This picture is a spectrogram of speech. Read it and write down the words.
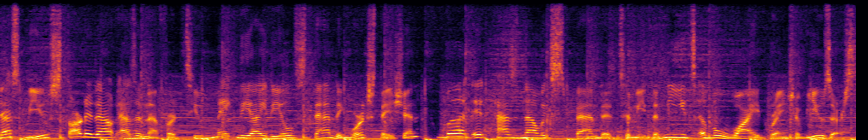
Desk View started out as an effort to make the ideal standing workstation, but it has now expanded to meet the needs of a wide range of users.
